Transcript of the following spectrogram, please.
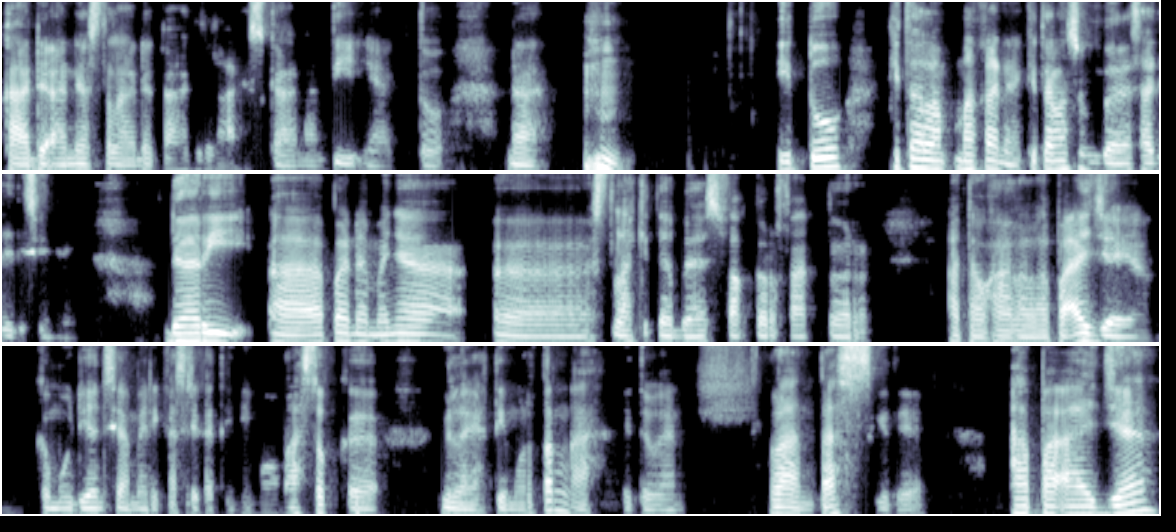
keadaannya setelah ada kehadiran ASK nantinya gitu. Nah, itu kita makanya kita langsung bahas aja di sini. Dari uh, apa namanya uh, setelah kita bahas faktor-faktor atau hal-hal apa aja yang kemudian si Amerika Serikat ini mau masuk ke wilayah Timur Tengah gitu kan. Lantas gitu ya. Apa aja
